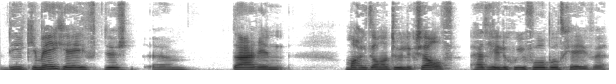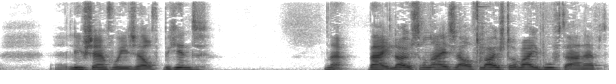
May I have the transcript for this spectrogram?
die ik je meegeef. Dus um, daarin mag ik dan natuurlijk zelf het hele goede voorbeeld geven. Uh, lief zijn voor jezelf begint nou, bij luisteren naar jezelf, luisteren waar je behoefte aan hebt.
